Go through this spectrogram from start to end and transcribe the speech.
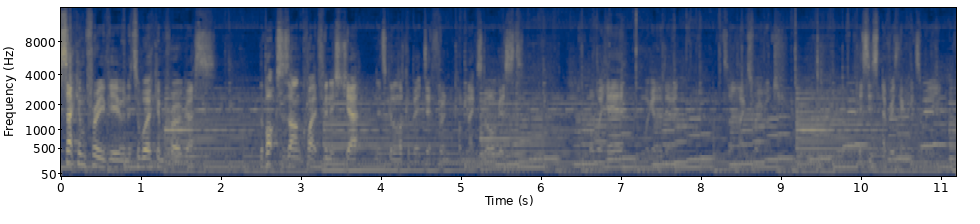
the second preview, and it's a work in progress. The boxes aren't quite finished yet, and it's going to look a bit different come next August. But we're here, and we're going to do it. So thanks very much. This is everything that's me.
